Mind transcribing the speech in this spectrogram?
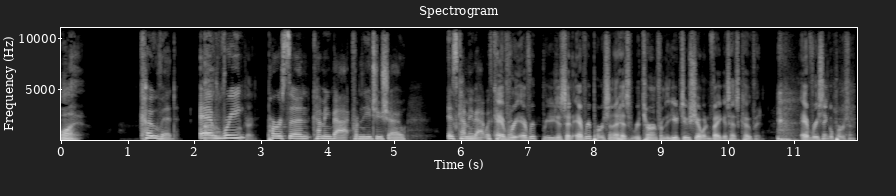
What? COVID. Every Oh, okay. person coming back from the U2 show is coming back with COVID. Every every you just said every person that has returned from the U2 show in Vegas has COVID. Every single person.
